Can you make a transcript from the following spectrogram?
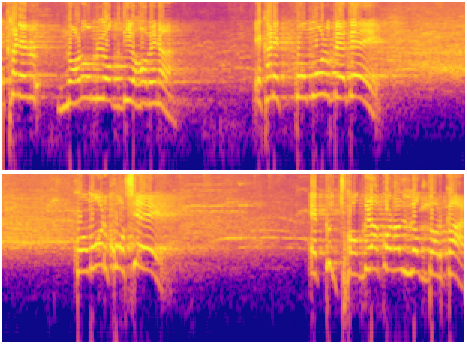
এখানে নরম লোক দিয়ে হবে না। এখানে কোমর বেঁধে, কোমর কষে। একটু ঝগড়া করার লোক দরকার।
